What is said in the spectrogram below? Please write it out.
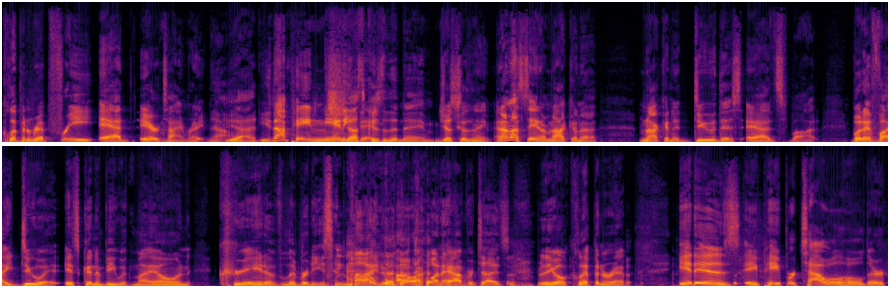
Clip and Rip free ad airtime right now. Yeah. he's not paying me anything Just because of the name. just because of the name. And I'm not saying I'm not gonna I'm not gonna do this ad spot, but if I do it, it's gonna be with my own creative liberties in mind of how I want to advertise for the old clip and rip. It is a paper towel holder.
